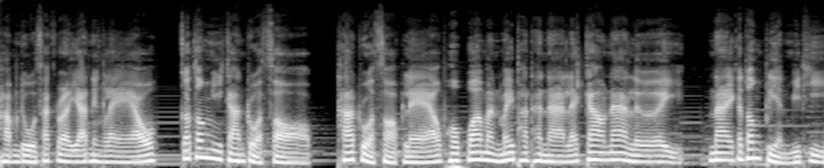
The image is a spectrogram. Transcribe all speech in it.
ทำดูสักระยะหนึ่งแล้ว ก็ต้องมีการตรวจสอบ ถ้าตรวจสอบแล้วพบว่ามันไม่พัฒนาและก้าวหน้าเลย นายก็ต้องเปลี่ยนวิธี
